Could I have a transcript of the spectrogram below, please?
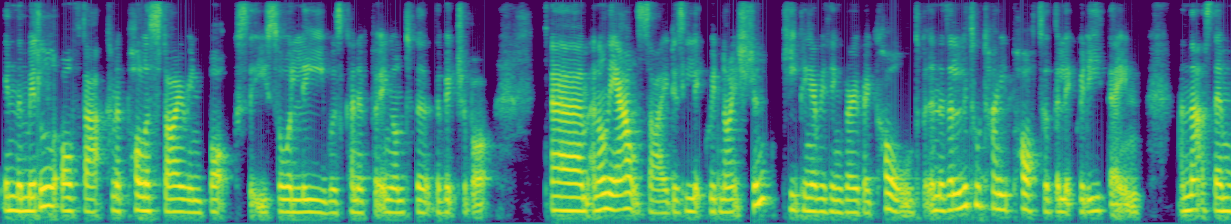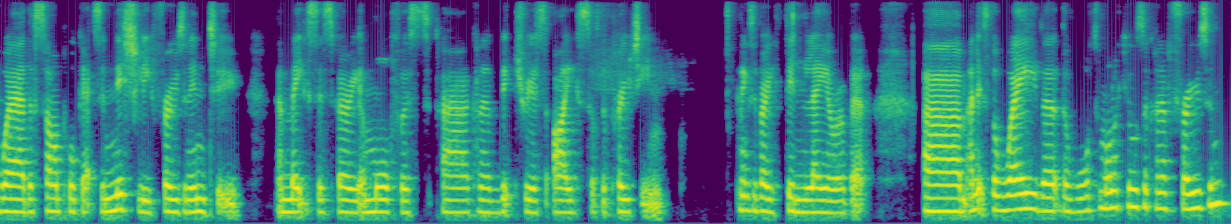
in the middle of that kind of polystyrene box that you saw Lee was kind of putting onto the, the Vitrobot. Um, and on the outside is liquid nitrogen, keeping everything very, very cold. But then there's a little tiny pot of the liquid ethane. And that's then where the sample gets initially frozen into and makes this very amorphous, uh, kind of vitreous ice of the protein. Makes a very thin layer of it. Um, and it's the way that the water molecules are kind of frozen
